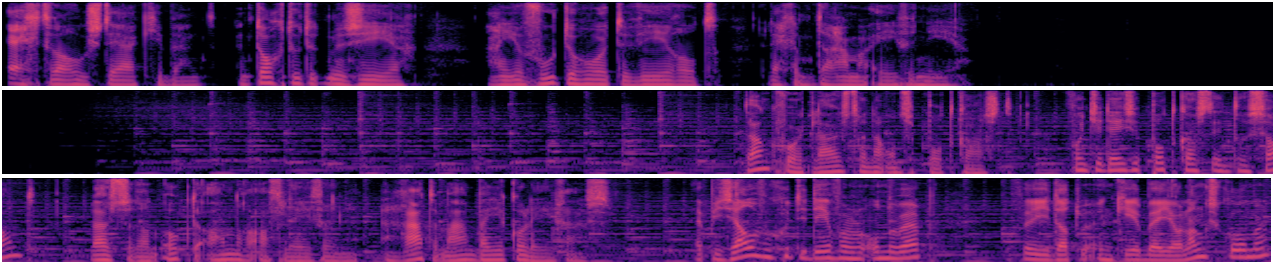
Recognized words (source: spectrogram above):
echt wel hoe sterk je bent en toch doet het me zeer. Aan je voeten hoort de wereld, leg hem daar maar even neer. Dank voor het luisteren naar onze podcast. Vond je deze podcast interessant? Luister dan ook de andere afleveringen en raad hem aan bij je collega's. Heb je zelf een goed idee voor een onderwerp? Of wil je dat we een keer bij jou langskomen?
